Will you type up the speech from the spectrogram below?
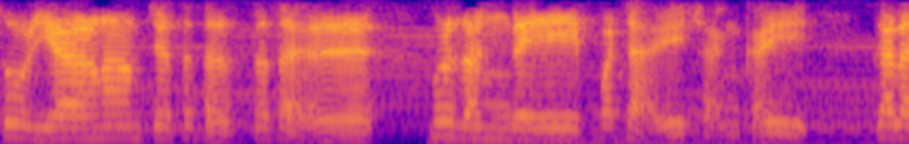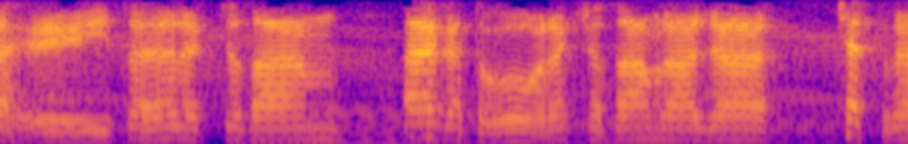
तुर्याणां च ततस्ततः मृदङ्गै पचै शङ्खै कलहै सह रक्षसाम् आगतो रक्षसां राजा छत्र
